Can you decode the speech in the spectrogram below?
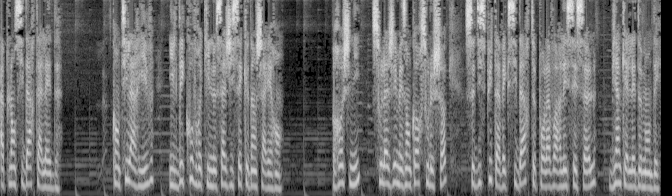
appelant Siddharth à l'aide. Quand il arrive, il découvre qu'il ne s'agissait que d'un chat errant. Roshni, soulagée mais encore sous le choc, se dispute avec Siddharth pour l'avoir laissé seule, bien qu'elle l'ait demandé.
